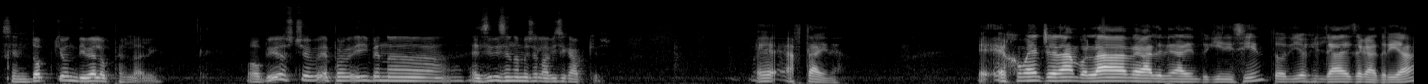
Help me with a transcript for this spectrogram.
σε ντόπιον developer δηλαδή ο οποίος και έπρεπε- είπε να ε, ζήτησε να μεσολαβήσει κάποιος. Ε, αυτά είναι. Ε, έχουμε και ένα πολλά μεγάλη δυνατή του κίνηση το 2013.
